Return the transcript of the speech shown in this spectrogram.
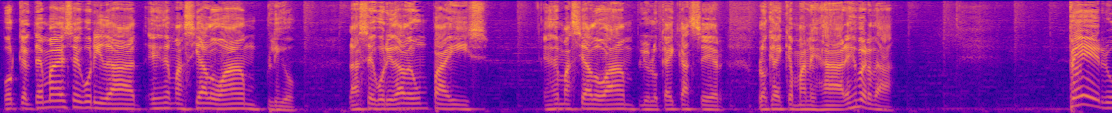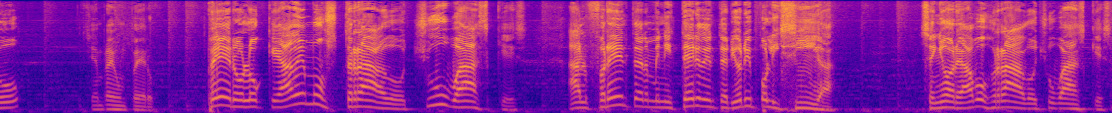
porque el tema de seguridad es demasiado amplio. La seguridad de un país es demasiado amplio, lo que hay que hacer, lo que hay que manejar, es verdad. Pero, siempre hay un pero, pero lo que ha demostrado Chu Vázquez al frente del Ministerio de Interior y Policía, señores, ha borrado Chu Vázquez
